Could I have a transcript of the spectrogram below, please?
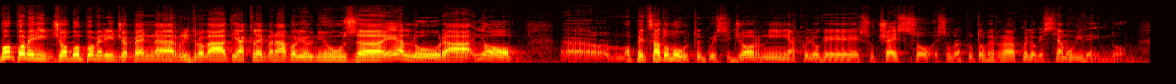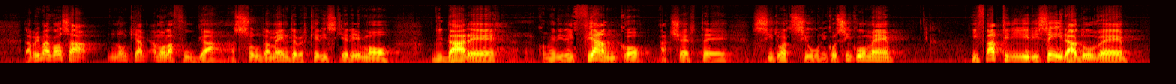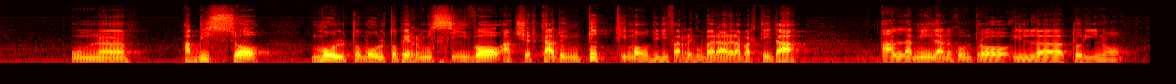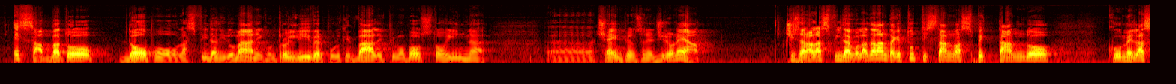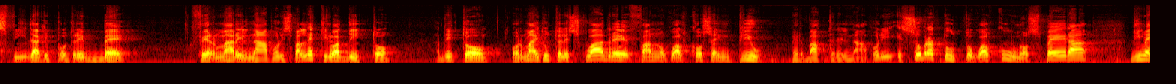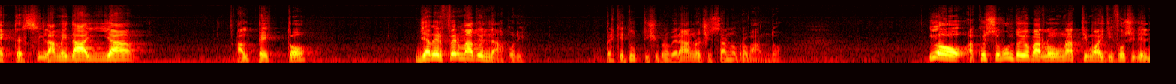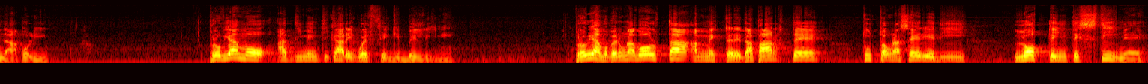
Buon pomeriggio, buon pomeriggio e ben ritrovati a Club Napoli All News. E allora, io eh, ho pensato molto in questi giorni a quello che è successo e soprattutto per quello che stiamo vivendo. La prima cosa, non chiamiamola fuga assolutamente perché rischieremo di dare, come dire, il fianco a certe situazioni, così come i fatti di ieri sera dove un uh, abisso molto molto permissivo ha cercato in tutti i modi di far recuperare la partita al Milan contro il uh, Torino. E sabato dopo la sfida di domani contro il Liverpool che vale il primo posto in uh, Champions nel girone A ci sarà la sfida con l'Atalanta che tutti stanno aspettando come la sfida che potrebbe fermare il Napoli. Spalletti lo ha detto, ha detto ormai tutte le squadre fanno qualcosa in più per battere il Napoli e soprattutto qualcuno spera di mettersi la medaglia al petto di aver fermato il Napoli perché tutti ci proveranno e ci stanno provando. Io a questo punto io parlo un attimo ai tifosi del Napoli. Proviamo a dimenticare i Guelfi e Ghibellini. Proviamo per una volta a mettere da parte tutta una serie di lotte intestine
